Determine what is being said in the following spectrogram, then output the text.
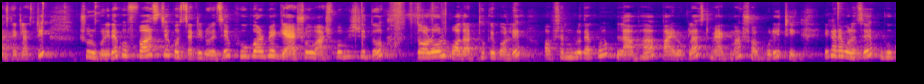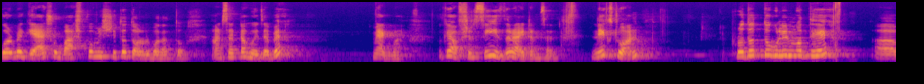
আজকে ক্লাসটি শুরু করি। দেখো ফার্স্ট যে কোশ্চেনটি রয়েছে ভূগর্ভে গ্যাস ও বাষ্প মিশ্রিত তরল পদার্থকে বলে। অপশানগুলো দেখো লাভা পাইরোক্লাস্ট ম্যাগমা সবগুলি ঠিক। এখানে বলেছে ভূগর্ভে গ্যাস ও বাষ্প মিশ্রিত তরল পদার্থ। আনসারটা হয়ে যাবে magma. Okay option C is the right answer next one প্রদত্তগুলির মধ্যে আহ,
